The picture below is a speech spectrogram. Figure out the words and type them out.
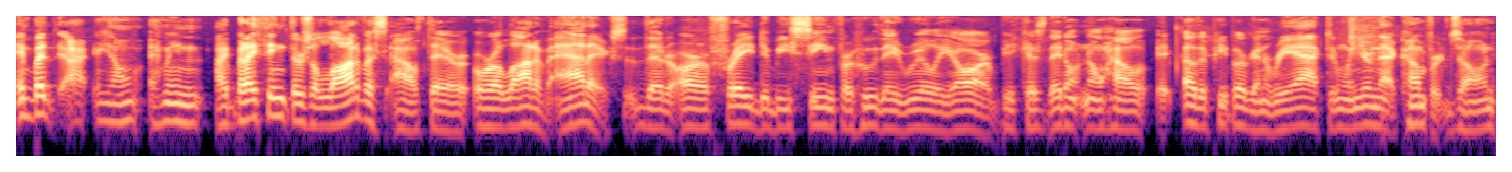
And but uh, you know, I mean, I, but I think there's a lot of us out there, or a lot of addicts that are afraid to be seen for who they really are because they don't know how other people are going to react. And when you're in that comfort zone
